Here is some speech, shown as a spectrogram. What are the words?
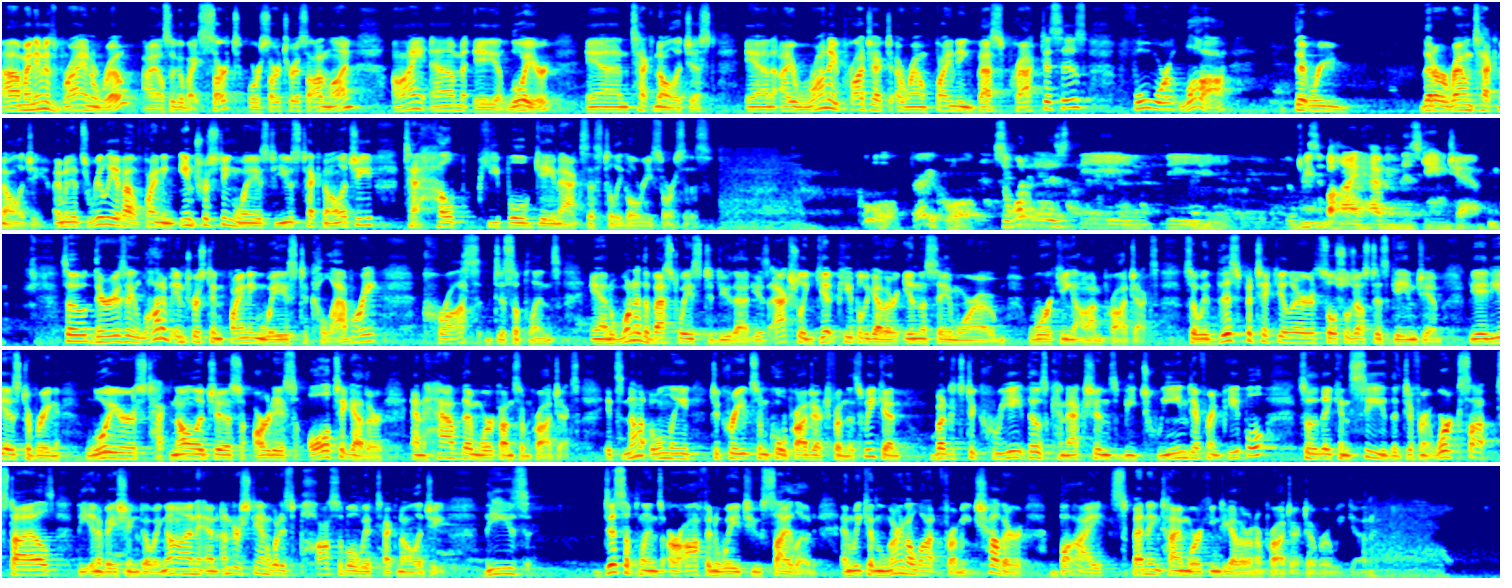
Uh, my name is Brian Rowe. I also go by Sart or Sartris online. I am a lawyer and technologist, and I run a project around finding best practices for law that we that are around technology. I mean, it's really about finding interesting ways to use technology to help people gain access to legal resources. Cool, very cool. So, what is the the the reason behind having this game jam? So there is a lot of interest in finding ways to collaborate cross disciplines and one of the best ways to do that is actually get people together in the same room working on projects. So with this particular social justice game jam, the idea is to bring lawyers, technologists, artists all together and have them work on some projects. It's not only to create some cool project from this weekend, but it's to create those connections between different people so that they can see the different work styles, the innovation going on, and understand what is possible with technology. These disciplines are often way too siloed, and we can learn a lot from each other by spending time working together on a project over a weekend.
